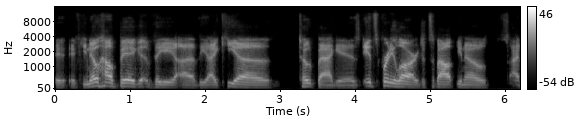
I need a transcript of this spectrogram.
If you know how big the uh, the IKEA tote bag is, it's pretty large. It's about you know I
